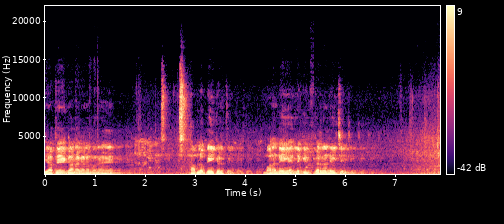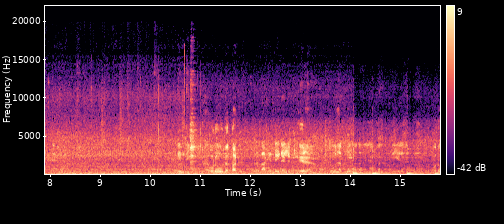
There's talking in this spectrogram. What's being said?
यहाँ पे गाना गाना मना है। हम लोग नहीं करते। माना नहीं है लेकिन करना नहीं चाहिए। ওটা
